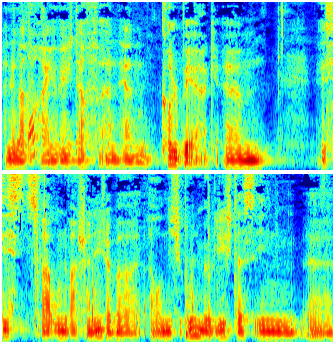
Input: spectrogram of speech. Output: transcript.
Eine Nachfrage, wenn ich darf, an Herrn Kolberg. Ähm, es ist zwar unwahrscheinlich, aber auch nicht unmöglich, dass in äh,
